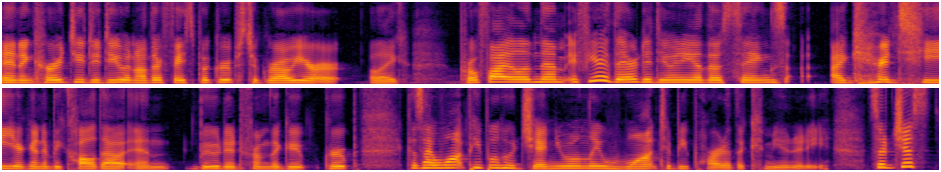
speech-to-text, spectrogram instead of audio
and encourage you to do in other Facebook groups to grow your like profile in them. If you're there to do any of those things, I guarantee you're going to be called out and booted from the group because I want people who genuinely want to be part of the community. So just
